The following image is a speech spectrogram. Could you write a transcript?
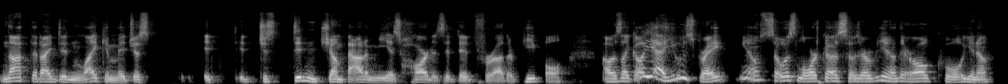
Not that I didn't like him; it just it it just didn't jump out at me as hard as it did for other people. I was like, "Oh yeah, he was great." You know, so was Lorca. So is everybody. You know, they're all cool. You know,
